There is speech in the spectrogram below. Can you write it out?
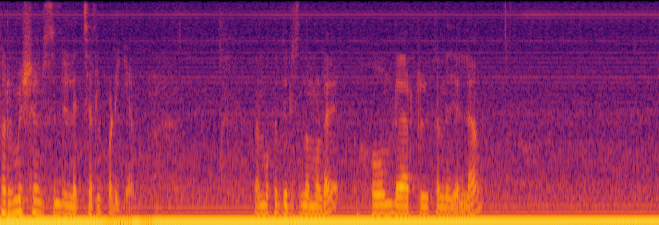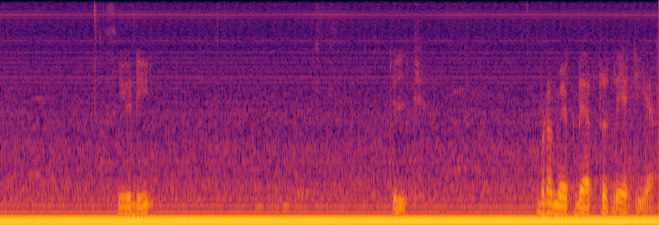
പെർമിഷൻസിന്റെ ലെക്ചറിൽ പഠിക്കാം. നമുക്ക് തിരിച്ച് നമ്മുടെ ഹോം ഡയറക്ടറി തന്നെ ചെല്ലാം. സി ഡി ടിൽറ്റ് ഇവിടെ മേക്ക് ഡയറക്ടറി ക്രിയേറ്റ് ചെയ്യാം.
